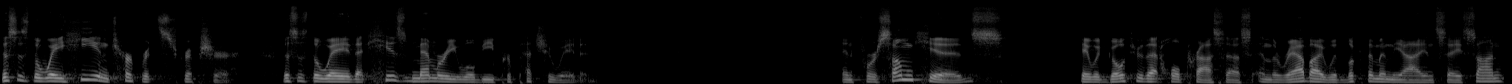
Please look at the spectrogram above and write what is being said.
This is the way he interprets Scripture. This is the way that his memory will be perpetuated. And for some kids, they would go through that whole process, and the rabbi would look them in the eye and say, Son,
